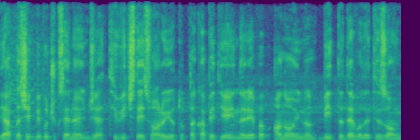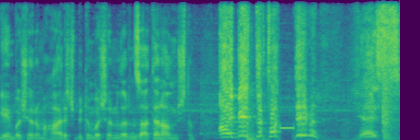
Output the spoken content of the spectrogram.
Yaklaşık bir buçuk sene önce Twitch'te sonra YouTube'da Cuphead yayınları yapıp ana oyunun Beat the Devil at His Own Game başarımı hariç bütün başarılarını zaten almıştım. I beat the fuck demon! Yes!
